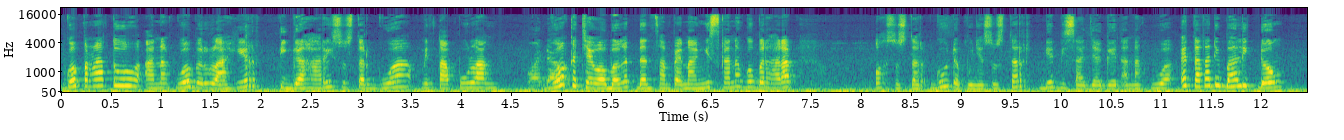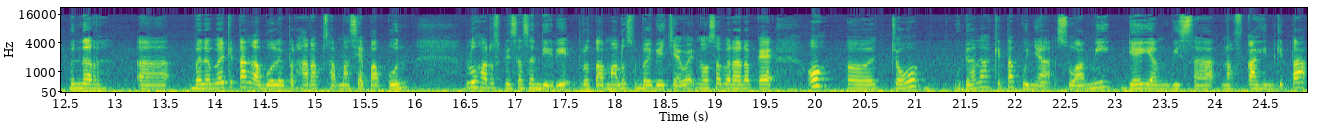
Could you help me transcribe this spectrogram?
Gue pernah tuh anak gue baru lahir tiga hari suster gue minta pulang. Gue kecewa banget dan sampai nangis karena gue berharap oh suster gue udah punya suster dia bisa jagain anak gue eh ternyata dia balik dong. Bener Eh, benar-benar kita nggak boleh berharap sama siapa pun. Lu harus bisa sendiri terutama lu sebagai cewek. Nggak usah berharap kayak oh eh, cowok udahlah kita punya suami dia yang bisa nafkahin kita.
